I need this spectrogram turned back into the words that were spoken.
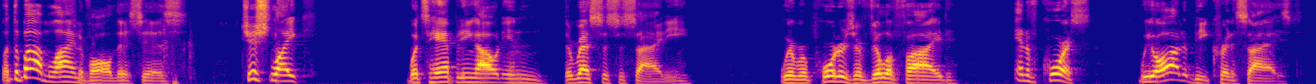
But the bottom line of all this is just like what's happening out in the rest of society, where reporters are vilified, and of course, we ought to be criticized.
